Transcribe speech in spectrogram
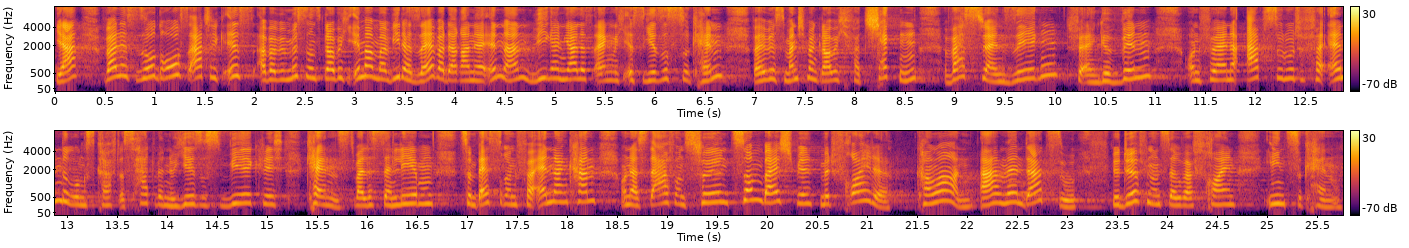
ja, weil es so großartig ist. Aber wir müssen uns, glaube ich, immer mal wieder selber daran erinnern, wie genial es eigentlich ist, Jesus zu kennen, weil wir es manchmal, glaube ich, verchecken, was für ein Segen, für ein Gewinn und für eine absolute Veränderungskraft es hat, wenn du Jesus wirklich kennst kannst, weil es dein Leben zum Besseren verändern kann und das darf uns füllen, zum Beispiel mit Freude. Come on, Amen dazu. Wir dürfen uns darüber freuen, ihn zu kennen.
